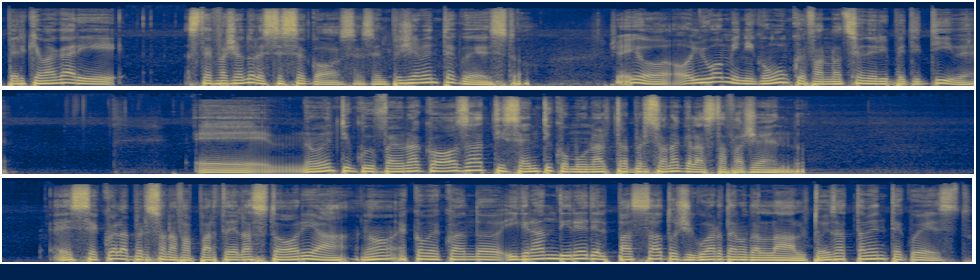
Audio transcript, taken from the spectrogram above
perché magari stai facendo le stesse cose, semplicemente questo cioè io, gli uomini comunque fanno azioni ripetitive. E nel momento in cui fai una cosa ti senti come un'altra persona che la sta facendo. E se quella persona fa parte della storia, no? È come quando i grandi re del passato ci guardano dall'alto, esattamente questo.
